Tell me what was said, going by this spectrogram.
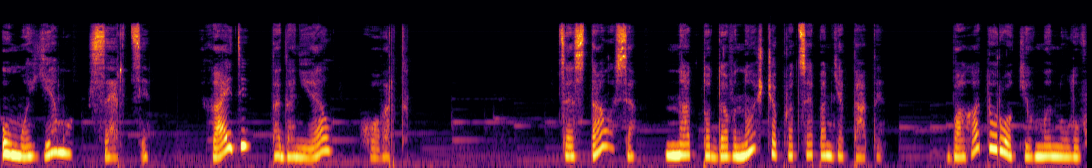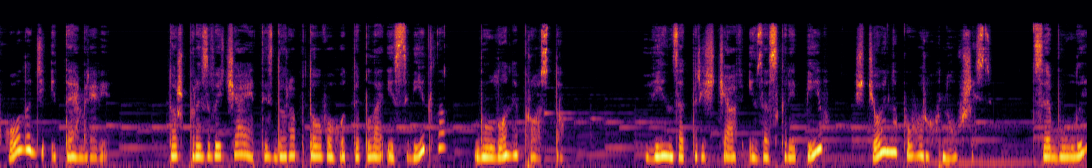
у моєму серці. Гайді та Даніел Ховард. Це сталося надто давно, щоб про це пам'ятати. Багато років минуло в холоді і темряві, тож призвичаїтись до раптового тепла і світла було непросто. Він затріщав і заскрипів, щойно поворухнувшись. Це були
